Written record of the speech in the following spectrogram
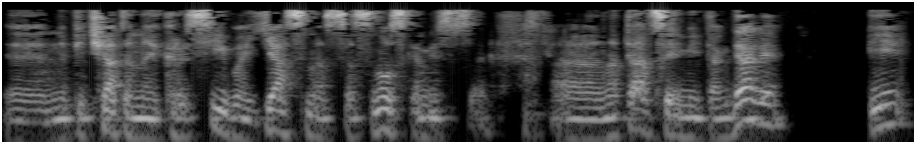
э, напечатанное красиво, ясно, со сносками, с э, нотациями и так далее. И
